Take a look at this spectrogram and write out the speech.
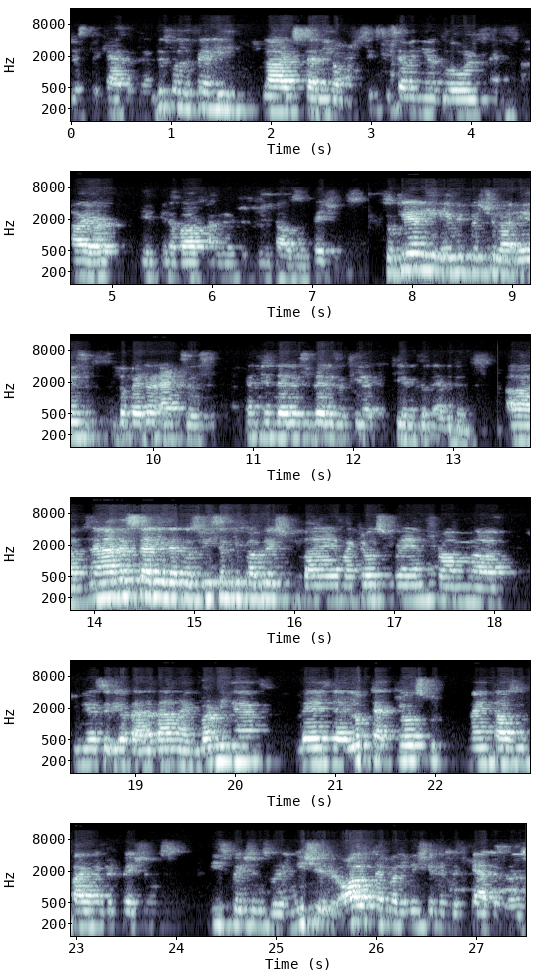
just the catheter. And this was a fairly large study of 67 years old and higher in, in about 115,000 patients. So clearly, AV fistula is the better access, and, and there is there is a clear clinical evidence. Uh, there's another study that was recently published by my close friend from uh, University of Alabama in Birmingham, where they looked at close to 9,500 patients. These patients were initiated, all of them were initiated with catheters.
